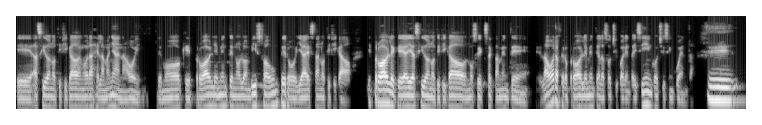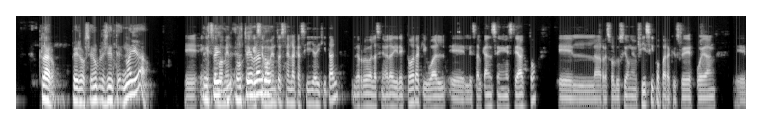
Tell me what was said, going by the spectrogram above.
Eh, ha sido notificado en horas de la mañana hoy, de modo que probablemente no lo han visto aún, pero ya está notificado. Es probable que haya sido notificado, no sé exactamente la hora, pero probablemente a las 8 y 45, 8 y 50. Eh, claro, pero señor presidente, no ha llegado. Eh, en, Estoy- este momento, estoy en este momento está en la casilla digital. Le ruego a la señora directora que igual eh, les alcance en este acto la resolución en físico para que ustedes puedan eh,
